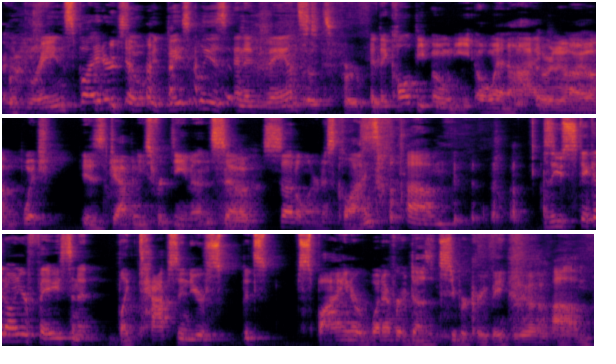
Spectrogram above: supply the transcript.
or the brain spider. So it basically is an advanced That's perfect. they call it the Oni, O N I, um, which is Japanese for demons. So Yeah. subtle, Ernest Cline. Um, so you stick it on your face, and it like taps into your its spine or whatever it does. It's super creepy. yeah. Um,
